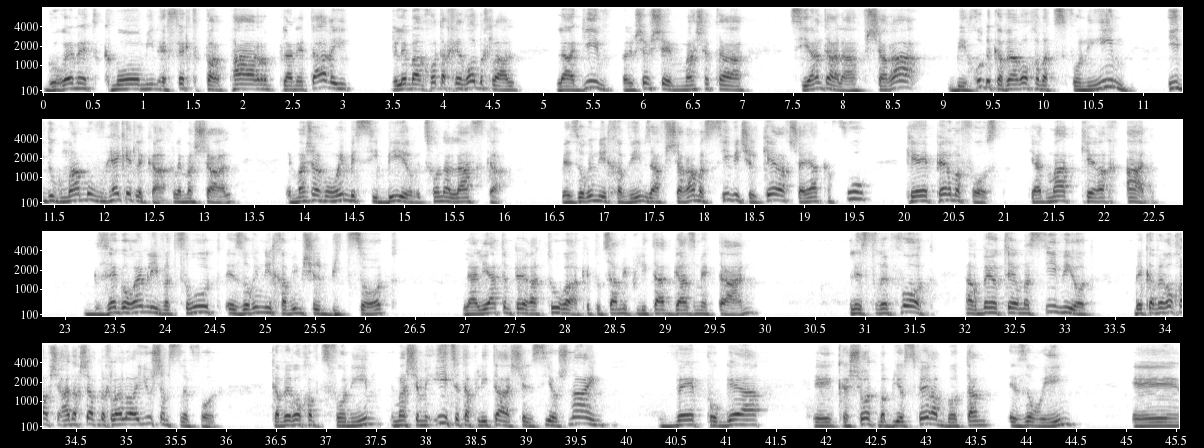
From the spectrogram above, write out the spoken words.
גורמת כמו מין אפקט פרפר פלנטרי, ולמערכות אחרות בכלל להגיב. ואני חושב שמה שאתה ציינת על ההפשרה, בייחוד בקווי הרוחב הצפוניים, היא דוגמה מובהקת לכך. למשל, מה שאנחנו רואים בסיביר, בצפון אלסקה, באזורים נרחבים, זה הפשרה מסיבית של קרח שהיה קפוא כפרמפרוסט, כאדמת קרח עד. זה גורם להיווצרות אזורים נרחבים של ביצות, לעליית טמפרטורה כתוצאה מפליטת גז מתאן, לשרפות הרבה יותר מסיביות בקווי רוחב שעד עכשיו בכלל לא היו שם שרפות, קווי רוחב צפוניים, מה שמאיץ את הפליטה של CO2 ופוגע אה, קשות בביוספירה באותם אזורים. אה,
